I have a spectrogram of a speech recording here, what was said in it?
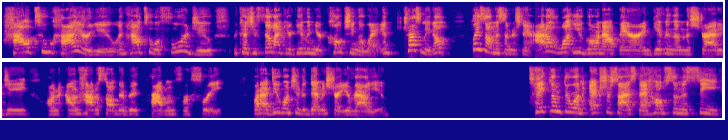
how to hire you and how to afford you because you feel like you're giving your coaching away. And trust me, don't please don't misunderstand. I don't want you going out there and giving them the strategy on on how to solve their big problem for free. But I do want you to demonstrate your value take them through an exercise that helps them to see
